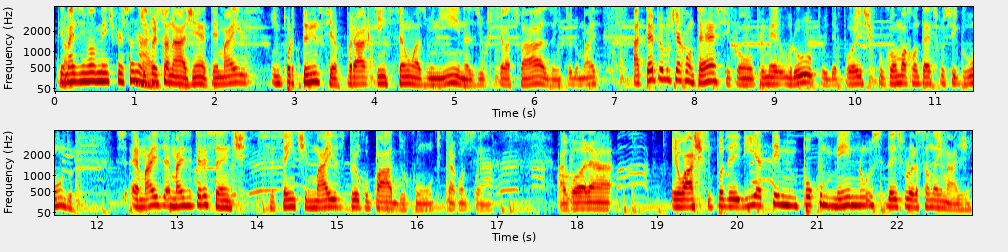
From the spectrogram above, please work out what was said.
Tem mais desenvolvimento de personagem. de personagem, é, ter mais importância pra quem são as meninas e o que, que elas fazem e tudo mais. Até pelo que acontece com o primeiro grupo e depois, tipo, como acontece com o segundo. É mais, é mais interessante. Você se sente mais preocupado com o que tá acontecendo. Agora, eu acho que poderia ter um pouco menos da exploração da imagem.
